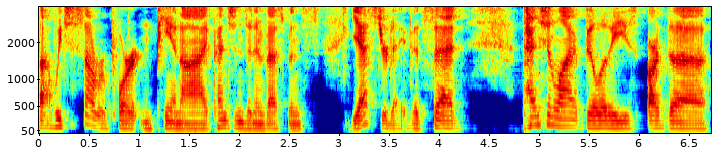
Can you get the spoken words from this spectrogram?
uh, we just saw a report in P&I Pensions and Investments yesterday that said pension liabilities are the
